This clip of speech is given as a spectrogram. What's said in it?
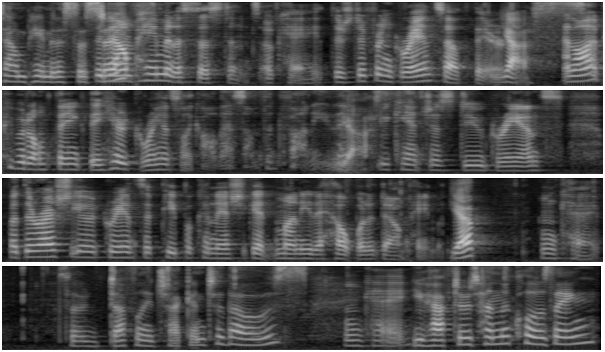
Down payment assistance. The down payment assistance, okay. There's different grants out there. Yes. And a lot of people don't think, they hear grants like, oh, that's something funny. That Yes. You can't just do grants. But there are actually are grants that people can actually get money to help with a down payment. Yep. Okay. So definitely check into those. Okay. You have to attend the closing. You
